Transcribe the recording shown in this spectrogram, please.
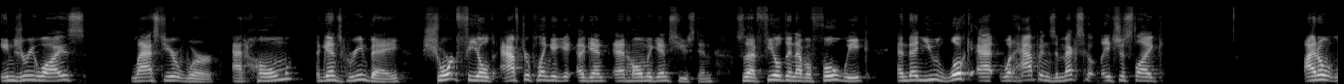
injury wise last year were at home against Green Bay, short field after playing again at home against Houston. So that field didn't have a full week. And then you look at what happens in Mexico. It's just like I don't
